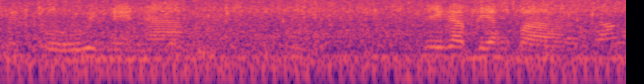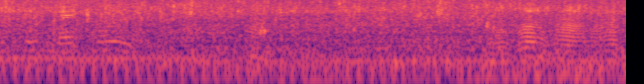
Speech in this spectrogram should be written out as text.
แมคโครวิ่งในน้ำนี่ครับเลี้ยงปลาของข้างทางครับ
